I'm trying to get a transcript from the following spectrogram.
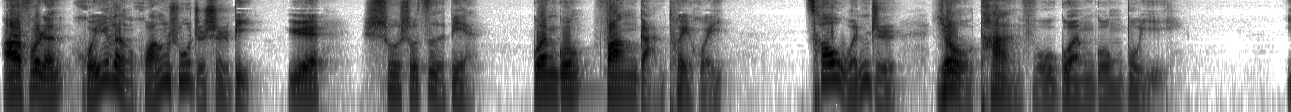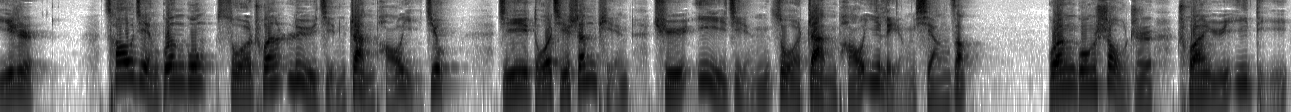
二夫人回问皇叔之事毕，曰：“叔叔自便。”关公方敢退回，操闻之，又叹服关公不已。一日，操见关公所穿绿锦战袍已旧，即夺其身品，取一锦作战袍衣领相赠。关公受之，穿于衣底，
